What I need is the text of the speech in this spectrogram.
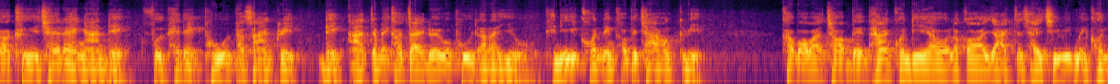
ก็คือใช้แรงงานเด็ก ฝึกให้เด็กพูดภาษาอังกฤษ เด็กอาจจะไม่เข้าใจด้วยว่าพูดอะไรอยู่ ทีนี้อีกคนหนึ่งเขาเป็นชาวอังกฤษ เขาบอกว่าชอบเดินทางคนเดียว แล้วก็อยากจะใช้ชีวิตเหมือนคน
